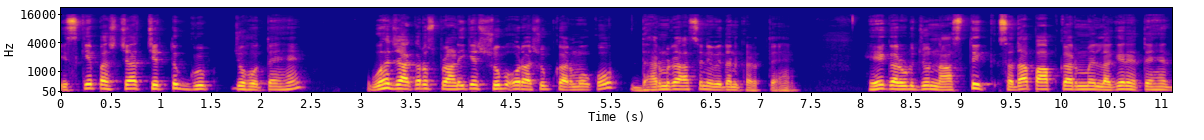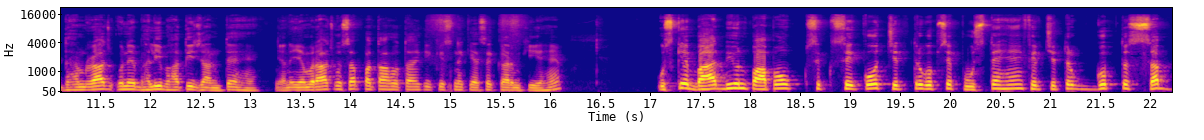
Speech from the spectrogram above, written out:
इसके पश्चात चित्त ग्रुप जो होते हैं, वह जाकर उस प्राणी के शुभ और अशुभ कर्मों को धर्मराज से निवेदन करते हैं। हे गरुड़, जो नास्तिक सदा पाप कर्म में लगे रहते हैं, धर्मराज उन्हें भली भांति जानते हैं। यानी यमराज को सब पता होता है कि किसने कैसे कर्म किए हैं। उसके बाद भी उन पापों से को चित्रगुप्त से पूछते हैं, फिर चित्रगुप्त सब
